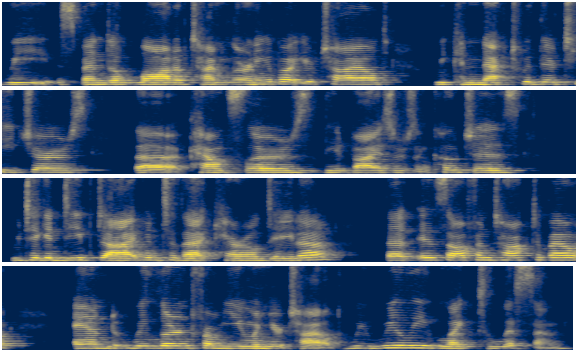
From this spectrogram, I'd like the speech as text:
We spend a lot of time learning about your child. We connect with their teachers, the counselors, the advisors and coaches. We take a deep dive into that CAROL data that is often talked about and we learn from you and your child. We really like to listen.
